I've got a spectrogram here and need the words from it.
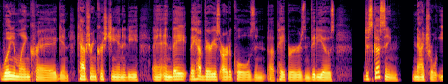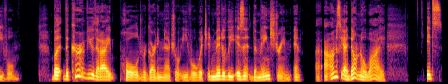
William Lane Craig and Capturing Christianity, and, and they they have various articles and uh, papers and videos discussing natural evil. But the current view that I hold regarding natural evil, which admittedly isn't the mainstream, and I, honestly, I don't know why, it's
